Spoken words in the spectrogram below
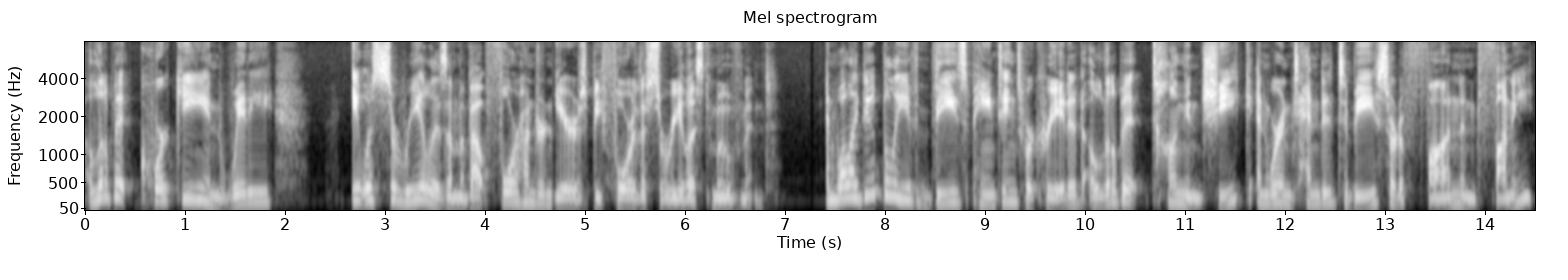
a little bit quirky and witty. It was surrealism about 400 years before the surrealist movement. And while I do believe these paintings were created a little bit tongue in cheek and were intended to be sort of fun and funny,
